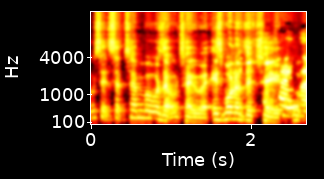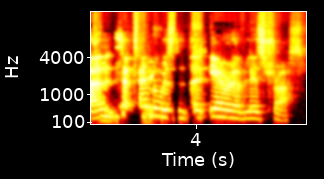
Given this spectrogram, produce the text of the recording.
was it September was it October? It's one of the two. October. September was the era of Liz Truss.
